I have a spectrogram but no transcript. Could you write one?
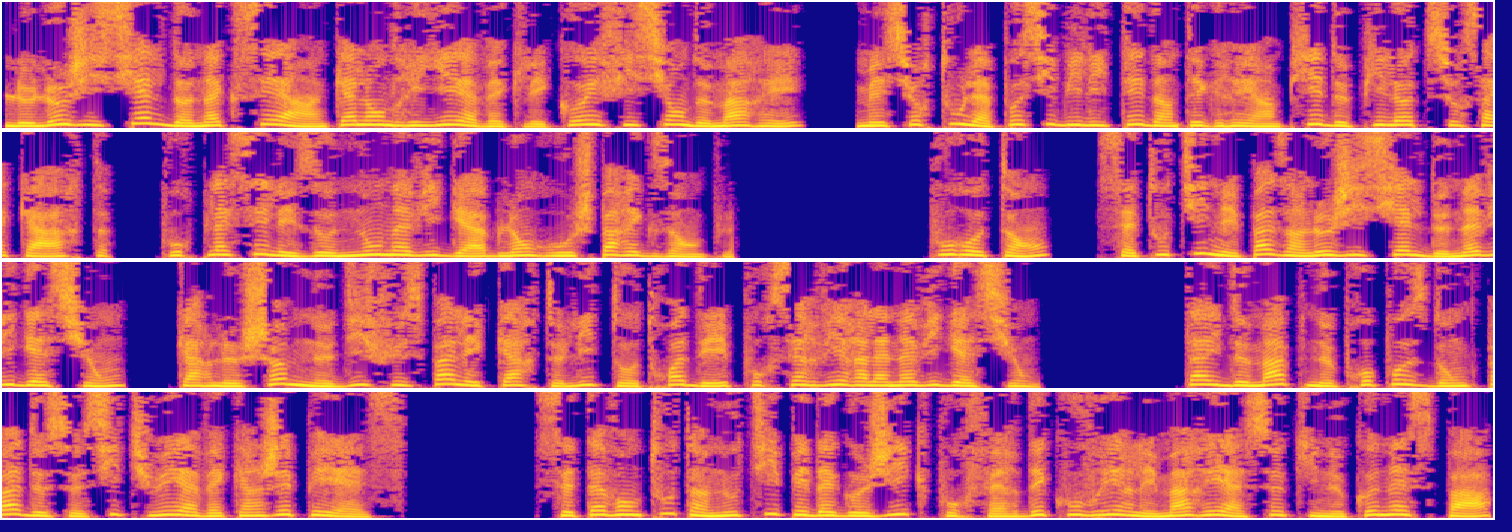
Le logiciel donne accès à un calendrier avec les coefficients de marée, mais surtout la possibilité d'intégrer un pied de pilote sur sa carte, pour placer les zones non navigables en rouge par exemple. Pour autant, cet outil n'est pas un logiciel de navigation, car le CHOM ne diffuse pas les cartes litho 3D pour servir à la navigation. Taille de map ne propose donc pas de se situer avec un GPS. C'est avant tout un outil pédagogique pour faire découvrir les marées à ceux qui ne connaissent pas,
